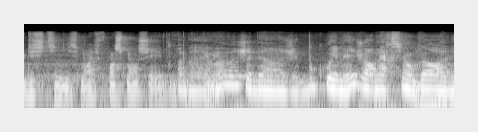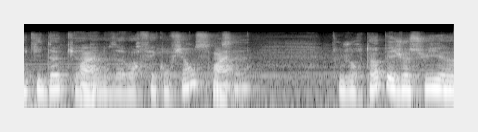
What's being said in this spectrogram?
Destiny Moi, franchement, j'ai Ah beaucoup bah, aimé. ouais, ouais, j'ai bien, j'ai beaucoup aimé. Je remercie encore euh, Lucky Duck euh, Ouais. de nous avoir fait confiance. C'est toujours top et je suis euh,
